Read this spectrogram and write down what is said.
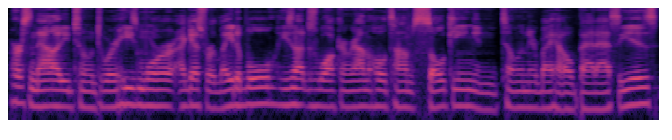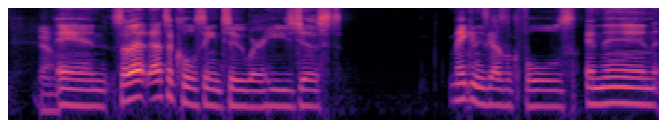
personality to him, to where he's more, I guess, relatable. He's not just walking around the whole time sulking and telling everybody how badass he is. Yeah. And so that that's a cool scene too, where he's just making these guys look fools, and then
